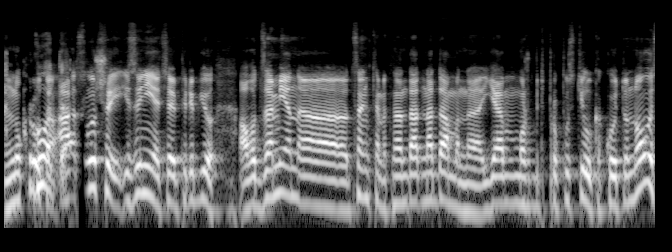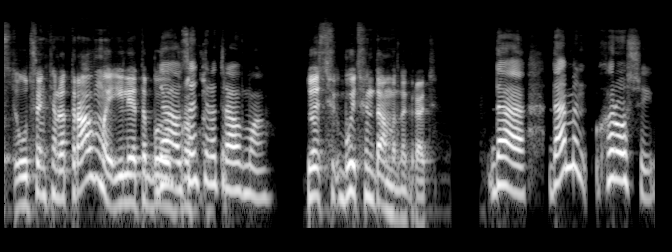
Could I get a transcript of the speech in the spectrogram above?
Ну, круто. Вот. А слушай, извини, я тебя перебью. А вот замена э, Центнера на, на Дамана, я, может быть, пропустил какую-то новость. У Центнера травма или это было Да, просто... у Центнера травма. То есть будет Финдаман играть? Да, Даман хороший,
